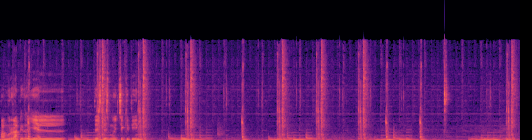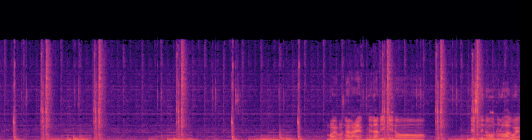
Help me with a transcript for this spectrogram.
Va muy rápido y el... De este es muy chiquitín. Bueno, pues nada, ¿eh? Me da a mí que no... Este no, no lo hago, ¿eh?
